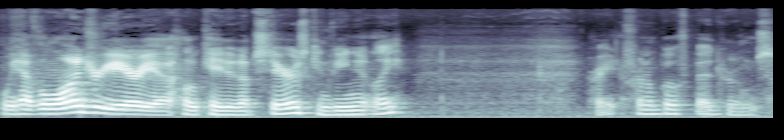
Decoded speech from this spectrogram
we have the laundry area located upstairs conveniently, right in front of both bedrooms.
